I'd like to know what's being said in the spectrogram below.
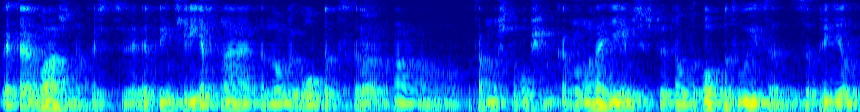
это важно, то есть это интересно, это новый опыт, э, потому что, в общем, как бы мы надеемся, что этот опыт выйдет за, за пределы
